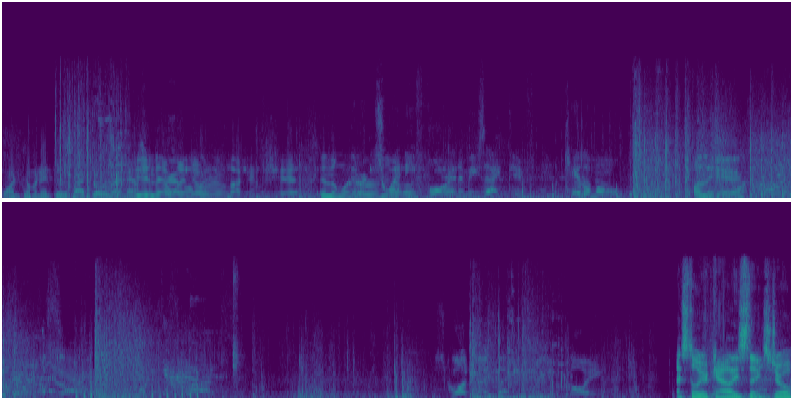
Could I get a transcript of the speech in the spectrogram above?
One coming in through the back door right now. He's in that Grab window room. Fucking shit. In the window There are room. yellow. 24 enemies active. Kill them all. On the air? Squad member is redeploying. I stole your Kali sticks, Joe.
